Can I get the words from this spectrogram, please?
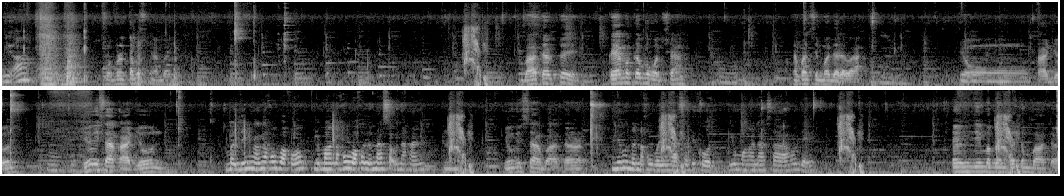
Dami ah. Sobrang tamis niya ba? Butter to eh. Kaya magkabukod siya. Napansin mo dalawa? Yung kajun, Yung isa ka, yun. Mali nga nakuha ko. Yung mga nakuha ko yung nasa unahan. Hmm. Yung isa, butter. Hindi ko na nakuha yung nasa likod. Yung mga nasa huli. Eh, hindi maganda itong butter.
